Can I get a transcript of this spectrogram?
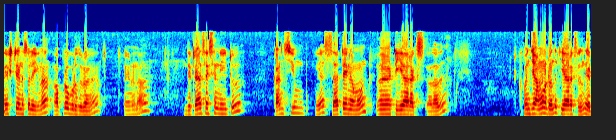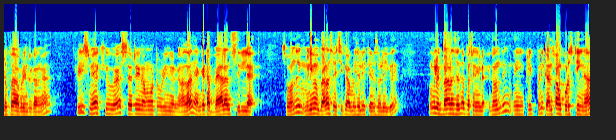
நெக்ஸ்ட் என்ன சொல்லிங்கன்னா அப்ரூவ் கொடுத்துருக்காங்க. என்னென்னா the transaction need to consume a certain amount TRX அதாவது கொஞ்சம் அமௌண்ட் வந்து டிஆர்எக்ஸ்லேருந்து எடுப்பேன் அப்படின்னு இருக்காங்க please make you a certain amount அப்படின்னு இருக்காங்க. அதாவது எங்கிட்ட பேலன்ஸ் இல்லை. ஸோ வந்து மினிமம் பேலன்ஸ் வச்சுக்க அப்படின்னு சொல்லி கேட்டு சொல்லிக்கு உங்களுக்கு பேலன்ஸ் எந்த பிரச்சனை இல்லை. இதை வந்து நீங்கள் கிளிக் பண்ணி கன்ஃபார்ம் கொடுத்துட்டிங்கன்னா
